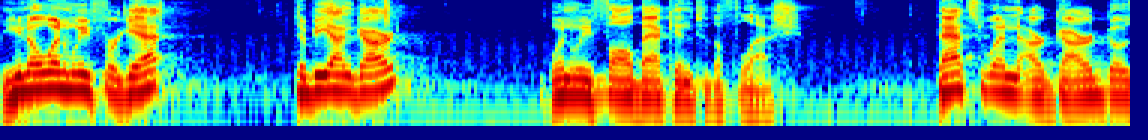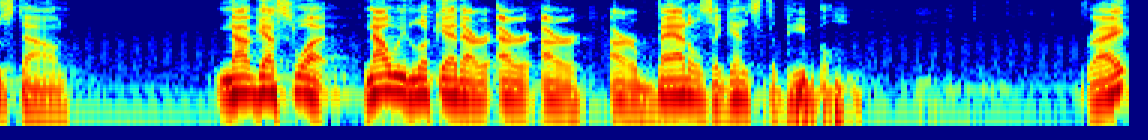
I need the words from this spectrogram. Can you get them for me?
You know when we forget to be on guard? When we fall back into the flesh. That's when our guard goes down. Now, guess what? Now we look at our, our, our, our battles against the people. Right?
